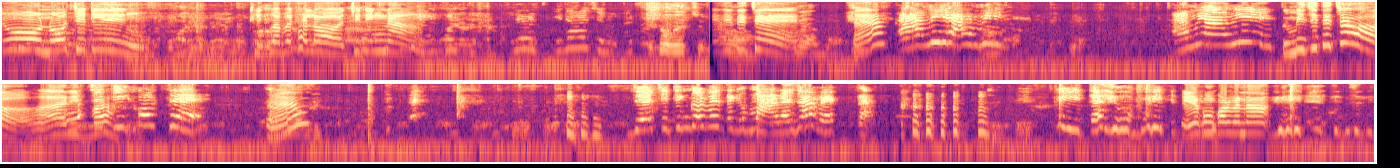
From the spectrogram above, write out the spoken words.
নো নো চিটিং ঠিকভাবে খেলো চিটিং না। হ্যাঁ আমি আমি তুমি জিতেছ? আরে বাহ। কি করছে। হ্যাঁ? যে চিটিং করবে তাকে মারা যাবে একটা। পিটাই এরকম করবে না।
